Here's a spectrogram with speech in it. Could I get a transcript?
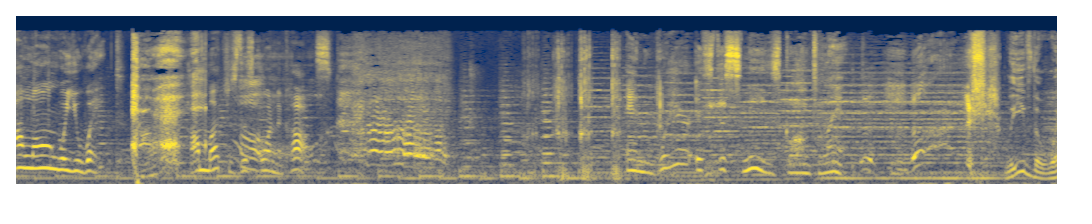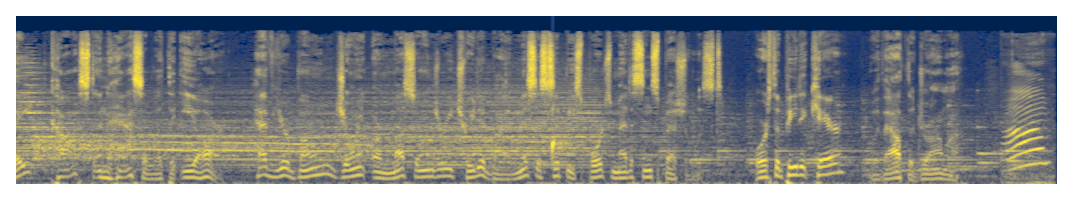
How long will you wait? How much is this going to cost? And where is the sneeze going to land? Leave the wait, cost, and hassle at the ER. Have your bone, joint, or muscle injury treated by a Mississippi sports medicine specialist. Orthopedic care without the drama. Mom,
